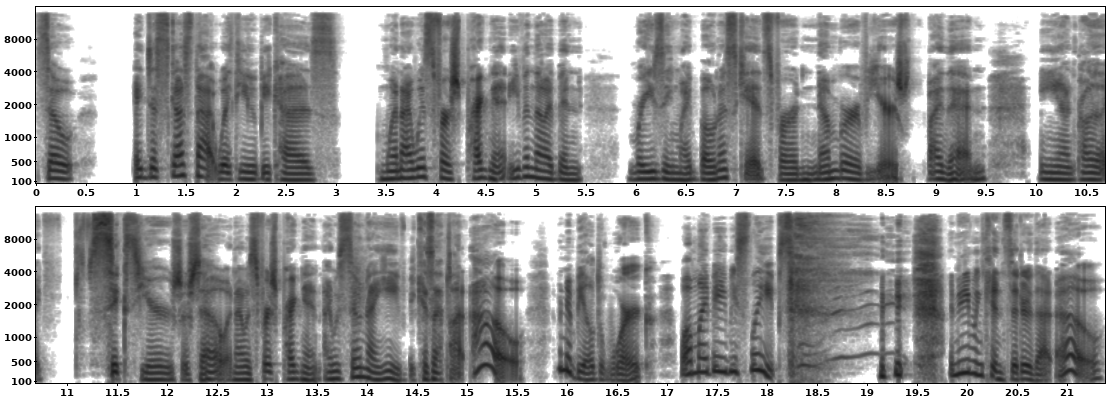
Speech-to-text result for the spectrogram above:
So I discussed that with you because when I was first pregnant, even though I'd been raising my bonus kids for a number of years by then, and probably like six years or so, and I was first pregnant, I was so naive because I thought, oh, I'm going to be able to work while my baby sleeps. I didn't even consider that. Oh,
